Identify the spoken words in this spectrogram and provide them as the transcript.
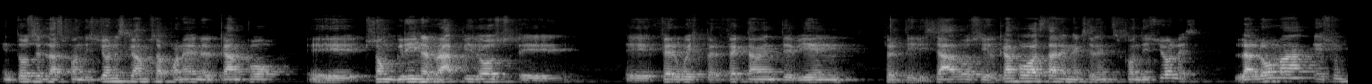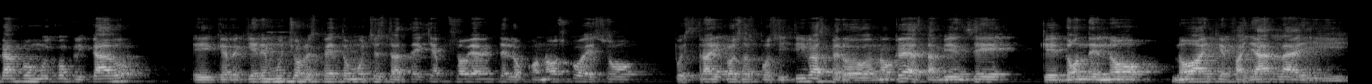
Entonces las condiciones que vamos a poner en el campo eh, son greens rápidos, fairways perfectamente bien fertilizados y el campo va a estar en excelentes condiciones. La loma es un campo muy complicado eh, que requiere mucho respeto, mucha estrategia, pues obviamente lo conozco, eso pues trae cosas positivas, pero no creas, también sé que donde no, no hay que fallarla y,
